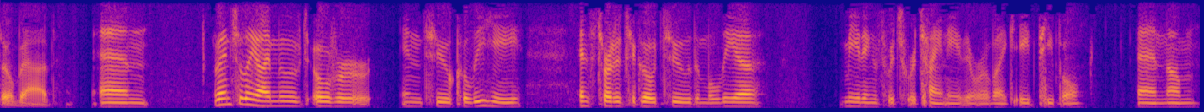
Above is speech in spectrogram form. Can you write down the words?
so bad, and eventually I moved over into Kalihi and started to go to the Malia meetings, which were tiny. There were like eight people, and um,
